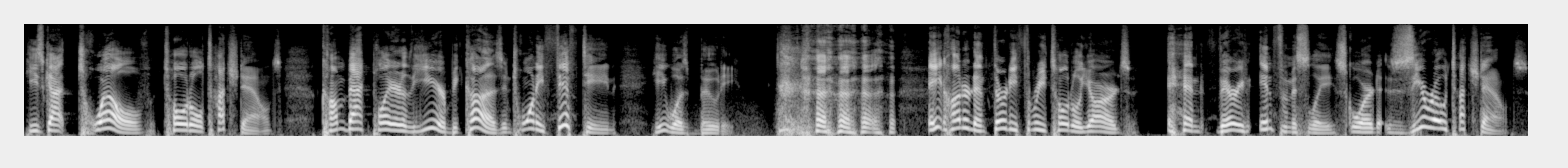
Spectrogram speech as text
He's got 12 total touchdowns. Comeback player of the year because in 2015, he was booty. 833 total yards and very infamously scored zero touchdowns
